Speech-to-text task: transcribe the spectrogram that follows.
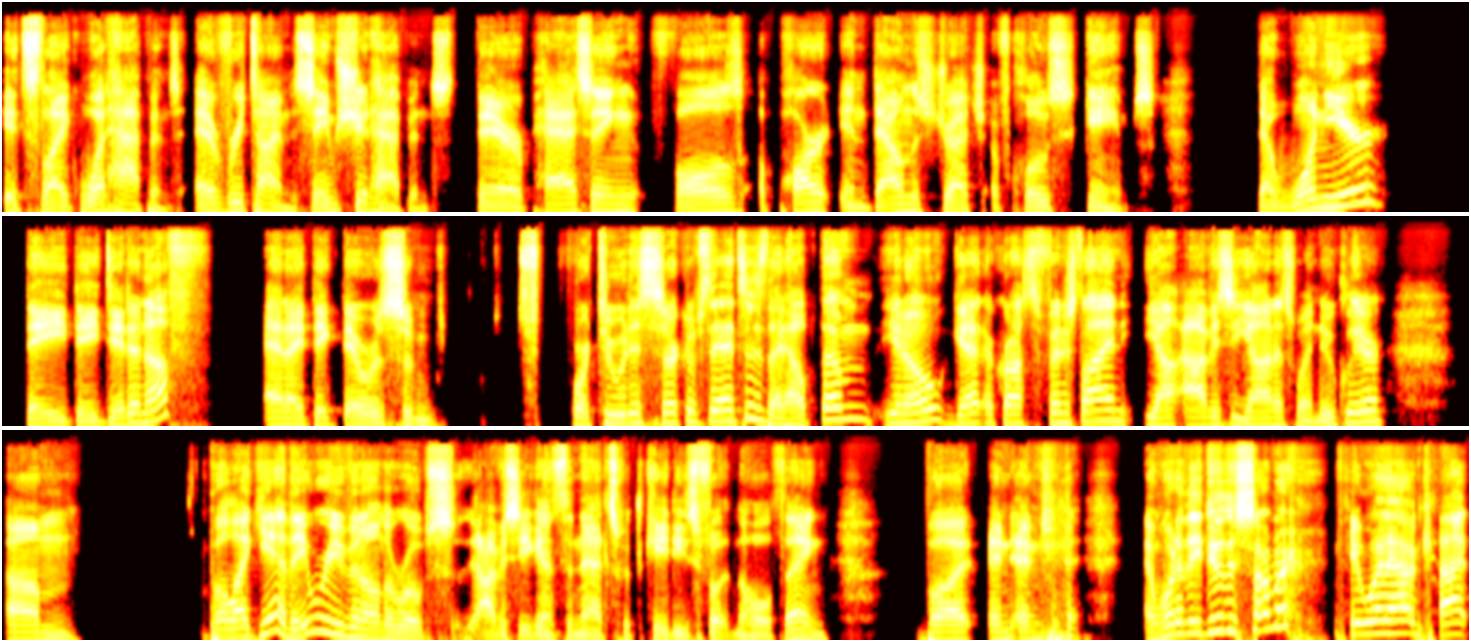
it's like what happens every time the same shit happens. Their passing falls apart and down the stretch of close games. That one year, they they did enough, and I think there was some fortuitous circumstances that helped them, you know, get across the finish line. Yeah, obviously Giannis went nuclear. Um, but like, yeah, they were even on the ropes, obviously against the Nets with KD's foot and the whole thing. But and and and what did they do this summer? They went out and got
